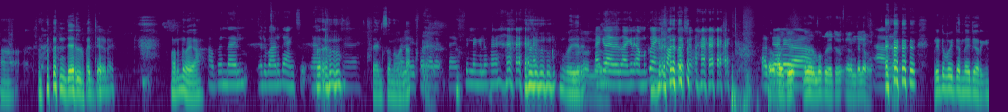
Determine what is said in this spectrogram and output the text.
ആ. എന്റെ ഹെൽമെറ്റ് അവിടെ മറന്നുപോയാ? അപ്പൊ എന്തായാലും ഒരുപാട് താങ്ക്സ് താങ്ക്സ് ഒന്നും വേണ്ട. താങ്ക്സ് ഇല്ലെങ്കിലും. ഭയങ്കര നമുക്ക് ഭയങ്കര സന്തോഷം. വീട്ടിൽ പോയിട്ട് എന്തായിട്ട് ഇറങ്ങി?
